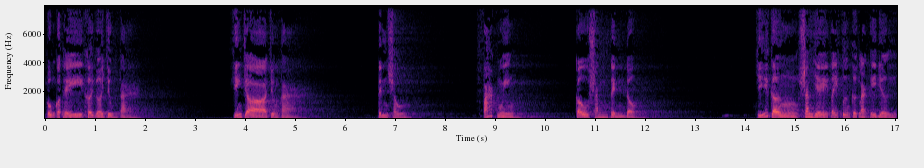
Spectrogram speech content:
cũng có thể khơi gợi chúng ta. Khiến cho chúng ta Tin sâu, Phát nguyện, Cầu sanh tịnh độ. Chỉ cần sanh về Tây Phương cực lạc thế giới,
